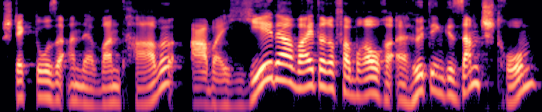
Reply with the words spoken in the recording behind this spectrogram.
Steckdose an der Wand habe. Aber jeder weitere Verbraucher erhöht den Gesamtstrom,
